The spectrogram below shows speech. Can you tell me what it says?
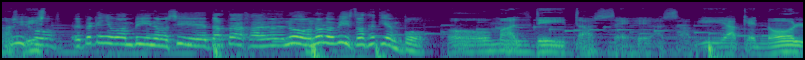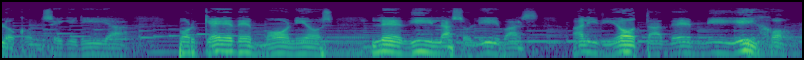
¿Has Hijo, visto? el pequeño bambino, sí, eh, Tartaja. No, no lo he visto hace tiempo. Oh, maldita sea, sabía que no lo conseguiría. ¿Por qué demonios le di las olivas al idiota de mi hijo?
